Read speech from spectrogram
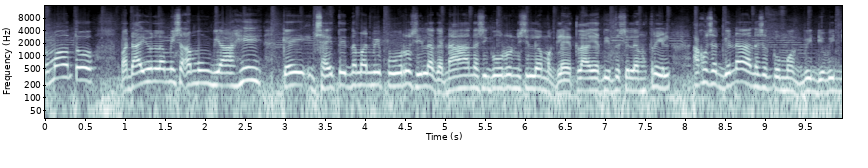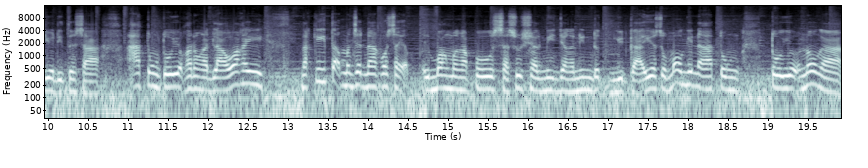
Mao to, padayon lang mi sa among biyahe. Kay excited naman mi puro sila. Ganahan na siguro ni sila maglayat-layat dito silang trail. Ako sad ganahan na sa ko mag video-video dito sa atong tuyo karong adlaw kay nakita man sad nako sa ibang mga post sa social media nga nindot gyud kayo. So mao gina atong tuyo no nga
